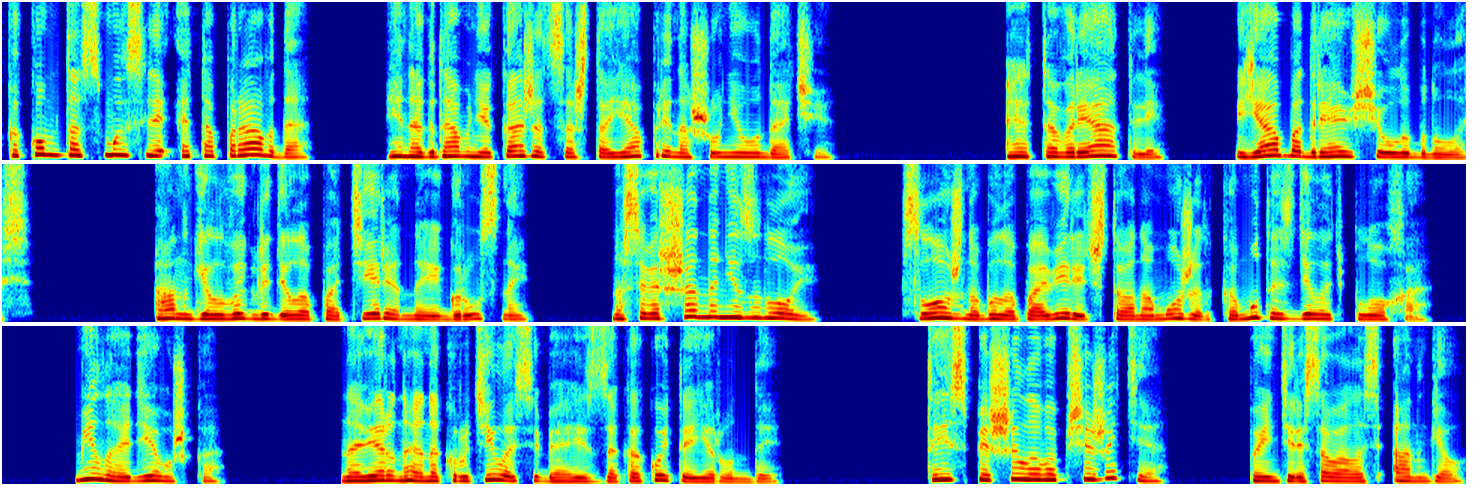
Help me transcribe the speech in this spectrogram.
В каком-то смысле это правда. Иногда мне кажется, что я приношу неудачи. Это вряд ли. Я ободряюще улыбнулась. Ангел выглядела потерянной и грустной, но совершенно не злой. Сложно было поверить, что она может кому-то сделать плохо. Милая девушка. Наверное, накрутила себя из-за какой-то ерунды. «Ты спешила в общежитие?» — поинтересовалась ангел.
